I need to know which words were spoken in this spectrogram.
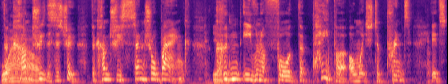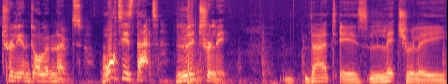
The wow. country, this is true, the country's central bank Yeah. couldn't even afford the paper on which to print its trillion dollar notes. What is that literally? That is literally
